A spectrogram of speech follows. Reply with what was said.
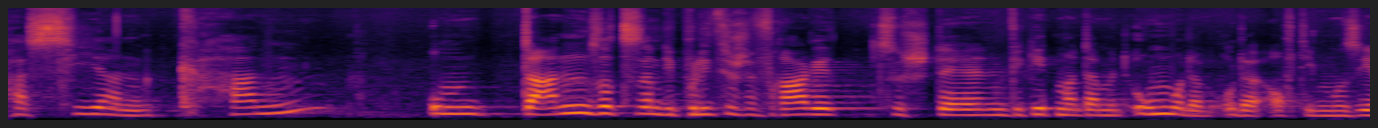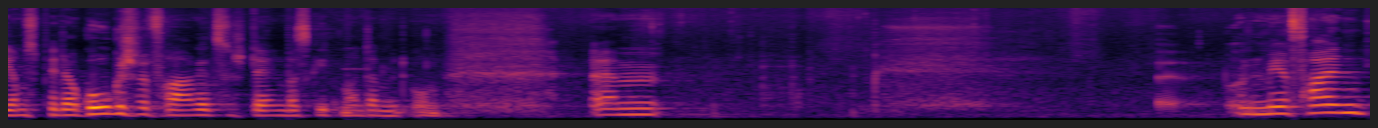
passieren kann, um dann sozusagen die politische Frage zu stellen, wie geht man damit um, oder, oder auch die museumspädagogische Frage zu stellen, was geht man damit um. Ähm, äh, und mir fallen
